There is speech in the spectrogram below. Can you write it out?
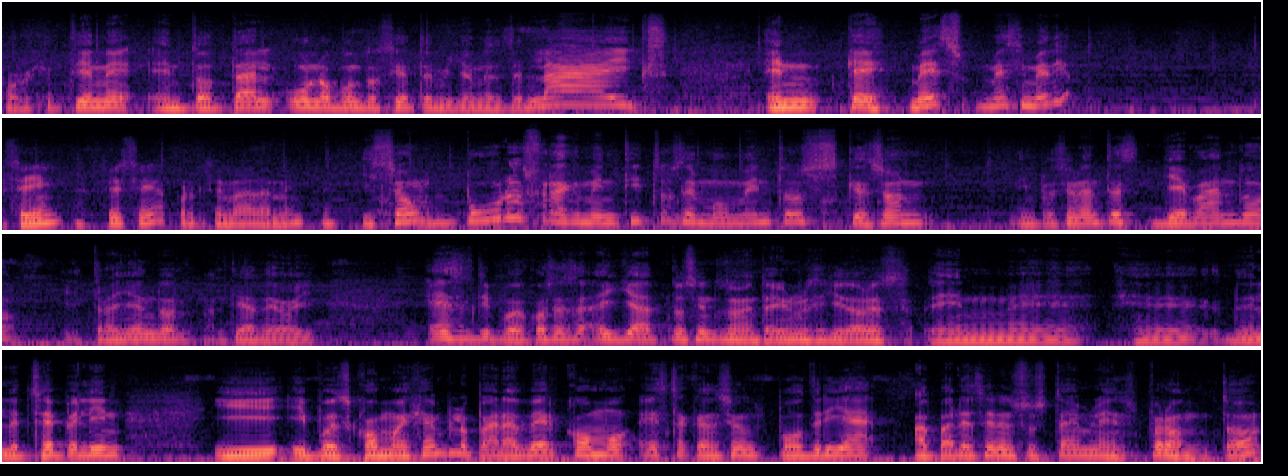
porque tiene en total 1.7 millones de likes. En qué mes mes y medio Sí, sí, sí, aproximadamente. y son puros fragmentitos de momentos que son impresionantes llevando y trayendo al, día de hoy es el tipo de cosas. Hay ya 291 seguidores en eh, eh, de Led Zeppelin. Y, y pues como ejemplo para ver cómo esta canción podría aparecer en sus timelines pronto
